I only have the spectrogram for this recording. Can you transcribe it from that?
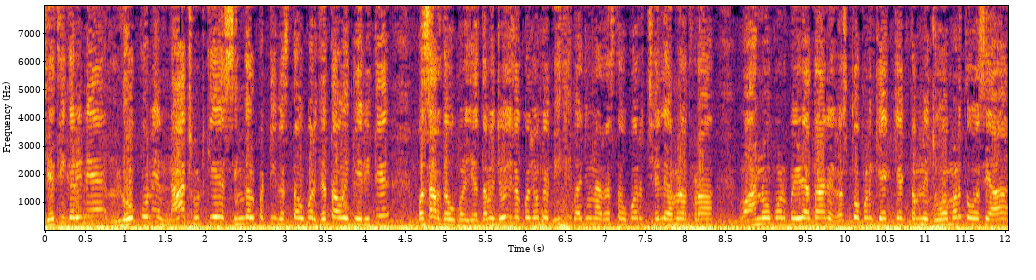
જેથી કરીને લોકોને ના છૂટકે સિંગલ પટ્ટી રસ્તા ઉપર જતા હોય તે રીતે પસાર થવું પડે છે. તમે જોઈ શકો છો કે બીજી બાજુના રસ્તા ઉપર છેલ્લે હમણાં થોડા વાહનો પણ પડ્યા હતા અને રસ્તો પણ ક્યાંક ક્યાંક તમને જોવા મળતો હશે. આ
